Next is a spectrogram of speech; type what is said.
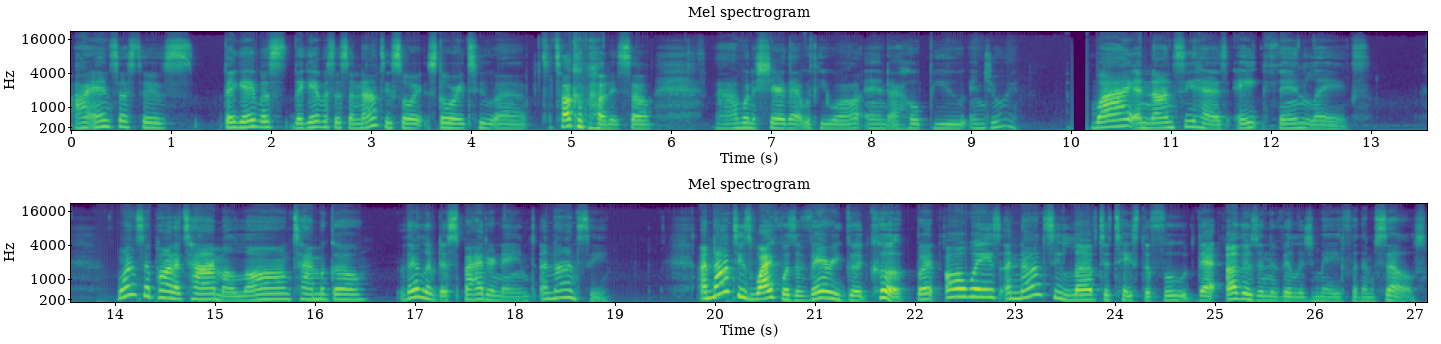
our ancestors they gave us they gave us this Anansi story, story to uh, to talk about it. So I want to share that with you all, and I hope you enjoy. Why Anansi has eight thin legs. Once upon a time, a long time ago, there lived a spider named Anansi. Anansi's wife was a very good cook, but always Anansi loved to taste the food that others in the village made for themselves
